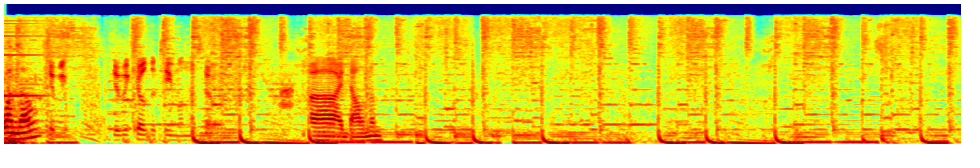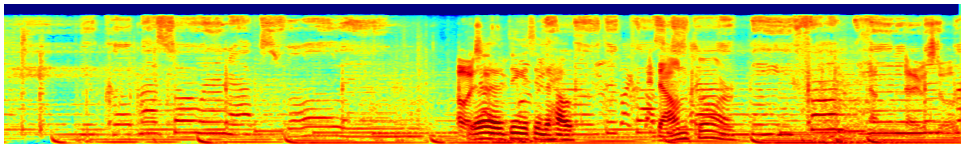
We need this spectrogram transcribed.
One down. Did we, did we kill the team on this hill? uh, I downed him. Oh, I The other thing is in the house. You down still or? No, no, it's still. The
